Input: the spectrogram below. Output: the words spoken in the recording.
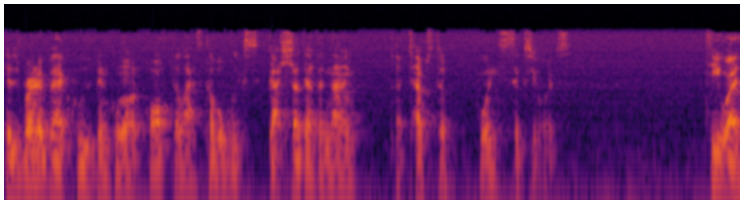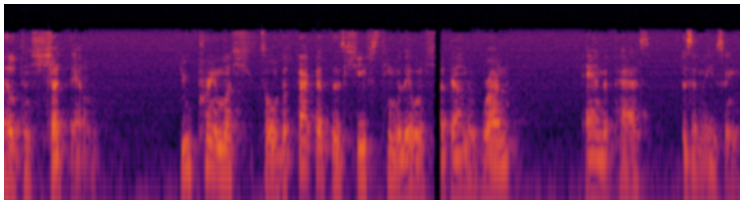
His running back, who's been going off the last couple weeks, got shut down to nine attempts to 46 yards. T.Y. Hilton shut down. You pretty much so the fact that the Chiefs team was able to shut down the run and the pass is amazing.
